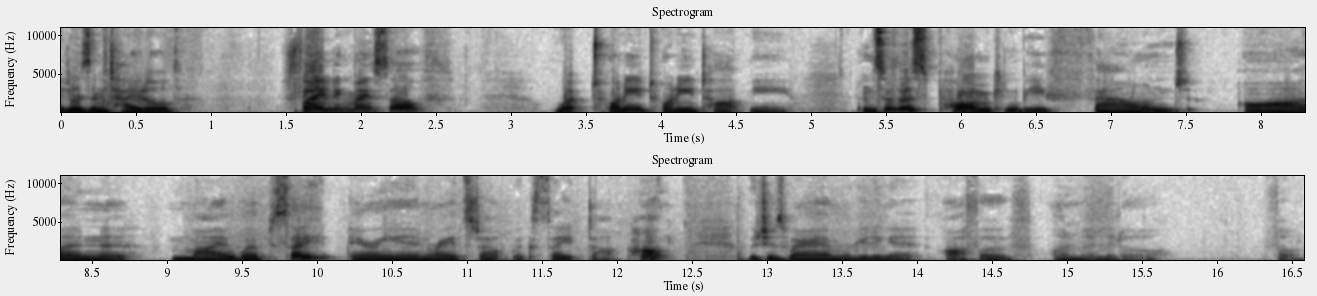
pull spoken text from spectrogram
It is entitled Finding Myself What 2020 Taught Me. And so this poem can be found on my website, eirianwrites.wixsite.com, which is where I am reading it off of on my little phone.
